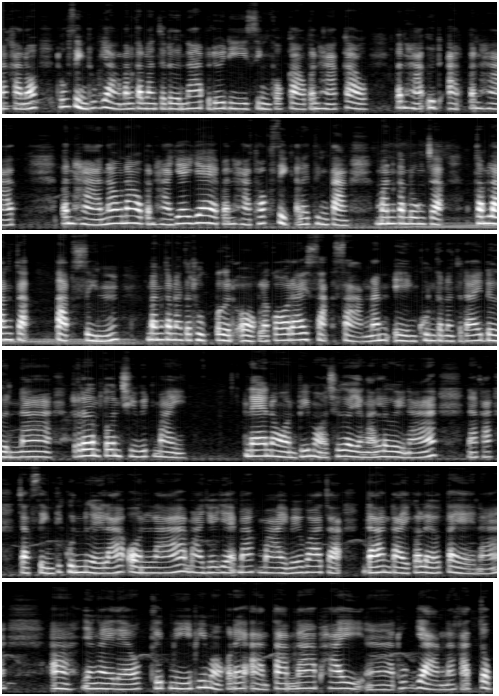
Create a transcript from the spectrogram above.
นะคะเนาะทุกสิ่งทุกอย่างมันกำลังจะเดินหน้าไปด้วยดี สิ่งเก่าๆปัญหาเก่า ปัญหาอึดอัดปัญหาปัญหาเน่าๆปัญหาแย่ๆปัญหา toxic อะไรต่างๆ มันกำลังจะกำลังจะตัดสิน มันกำลังจะถูกเปิดออกแล้วก็ได้สะสางนั่นเอง คุณกำลังจะได้เดินหน้า เริ่มต้นชีวิตใหม่แน่นอนพี่หมอเชื่ออย่างงั้นเลยนะนะคะ จากสิ่งที่คุณเหนื่อยล้าอ่อนล้ามาเยอะแยะมากมาย ไม่ว่าจะด้านใดก็แล้วแต่นะอ่ายังไงแล้วคลิปนี้พี่หมอก็ได้อ่านตามหน้าไพ่อ่าทุกอย่างนะคะ จบ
